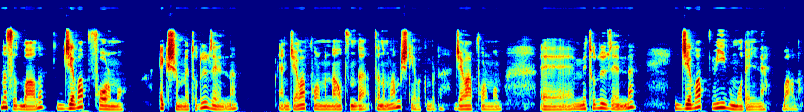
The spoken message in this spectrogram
nasıl bağlı? Cevap formu action metodu üzerinden yani cevap formunun altında tanımlanmış diye bakın burada. Cevap formum e, metodu üzerinden cevap view modeline bağlı.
